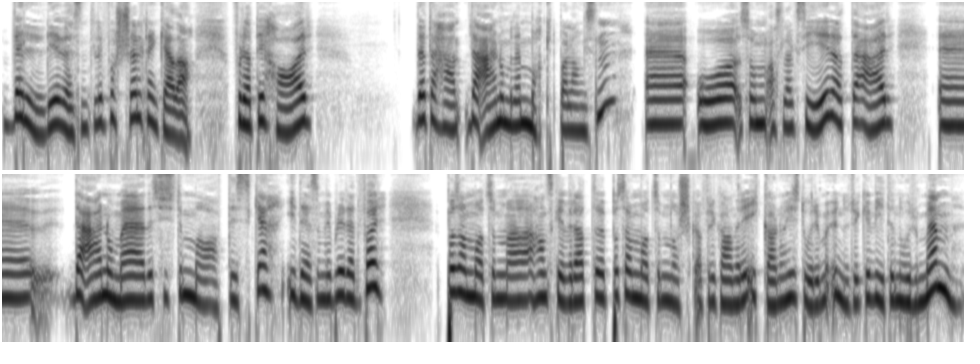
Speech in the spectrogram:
veldig vesentlig forskjell, tenker jeg da. Fordi at de har dette her, Det er noe med den maktbalansen, eh, og som Aslak sier, at det er, eh, det er noe med det systematiske i det som vi blir redd for. på samme måte som uh, Han skriver at uh, på samme måte som norskafrikanere ikke har noe historie med å undertrykke hvite nordmenn,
